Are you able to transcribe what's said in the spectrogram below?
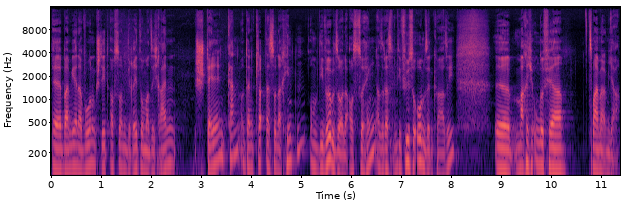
Äh, bei mir in der Wohnung steht auch so ein Gerät, wo man sich reinstellen kann und dann klappt das so nach hinten, um die Wirbelsäule auszuhängen, also dass mhm. die Füße oben sind quasi. Äh, Mache ich ungefähr zweimal im Jahr.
